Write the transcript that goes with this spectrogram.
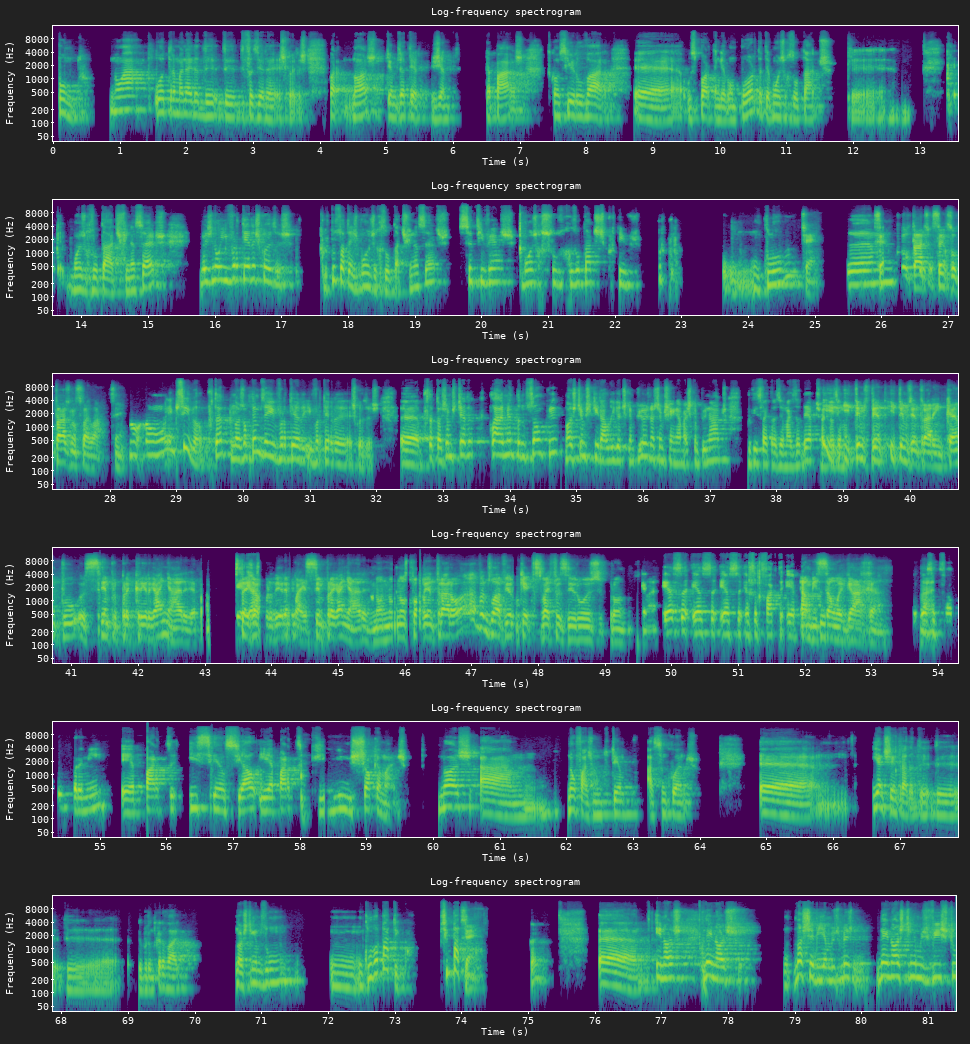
Ponto. Não há outra maneira de, de, de, fazer as coisas. Agora, nós temos a ter gente capaz de conseguir levar eh, o Sporting a bom porto, a ter bons resultados, eh, bons resultados financeiros, mas não inverter as coisas. Porque tu só tens bons resultados financeiros se tiveres bons resultados desportivos. Porque um clube Sim. Um, sem, resultados, sem resultados não se vai lá, sim. Não, não, é impossível. Portanto, nós não podemos aí inverter, inverter as coisas. Uh, portanto, nós temos que ter claramente a noção que nós temos que ir à Liga dos Campeões, nós temos que ganhar mais campeonatos, porque isso vai trazer mais adeptos. E, trazer mais... temos de, e temos de entrar em campo sempre para querer ganhar. É, pá, esteja a perder, epá, é sempre para ganhar. Não, não, não se pode entrar, oh, ah, vamos lá ver o que é que se vai fazer hoje. Pronto. É? Essa, essa, essa, essa de facto é a, a ambição, a garra. Essa de facto, para mim, é a parte essencial e é a parte que a mim me choca mais. Nós, há, não faz muito tempo, há cinco anos, uh, e antes da entrada de, de, de, de Bruno Carvalho, nós tínhamos um, um, um clube apático, simpático. Sim. Okay? Uh, e nós, nem nós, nós sabíamos, mas nem nós tínhamos visto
